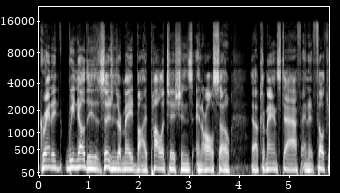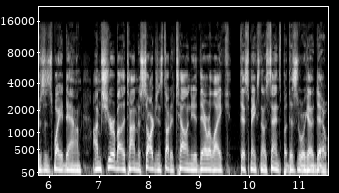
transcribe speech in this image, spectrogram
Granted, we know these decisions are made by politicians and also uh, command staff and it filters its way down. I'm sure by the time the sergeant started telling you, they were like, this makes no sense, but this is what we're going to do.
